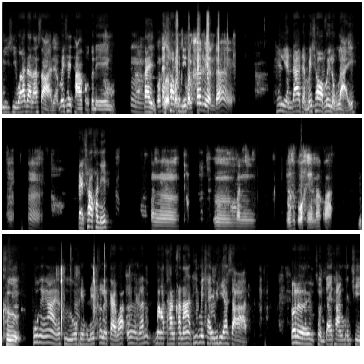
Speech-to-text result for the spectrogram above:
มีชีวะดาราศาสตร์เนี่ยไม่ใช่ทางของตนเองอืมแต่ก็แต่แบบชอบมัคนนนี้มันแค่เรียนได้ให้เรียนได้แต่ไม่ชอบไม่หลงไหลอืมแต่ชอบคณิต มันอืมมันรู้สึกโอเคมากกว่า คือพูดง่าย ๆ ก็คือโอเคคณิตก็เลยกลายว่าเอองั้นมาทางคณะที่ไม่ใช้วิทยาศาสตร์ ก็เลยสนใจทางบัญชี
